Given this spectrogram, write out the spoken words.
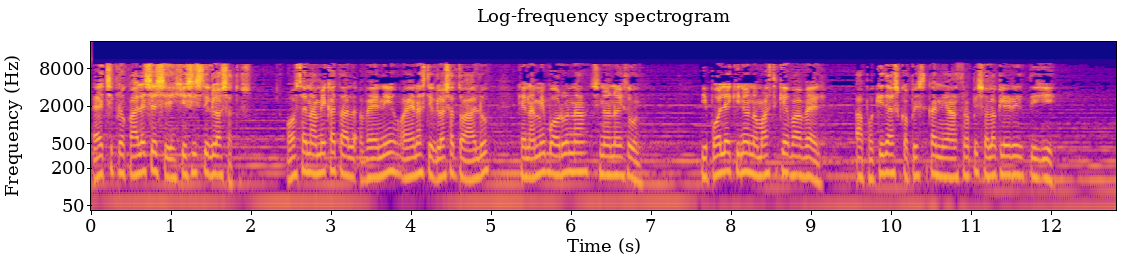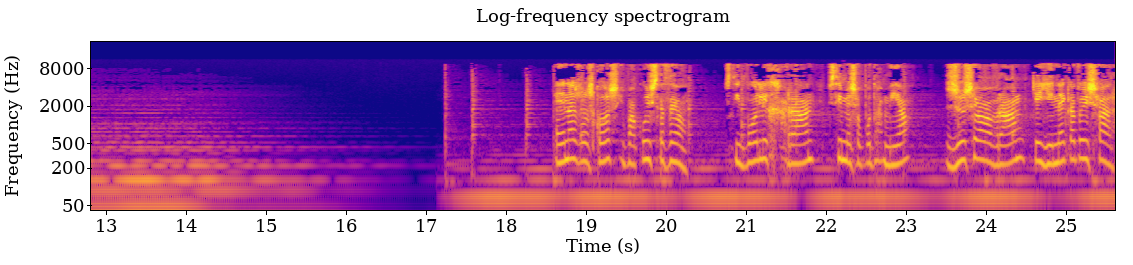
Έτσι προκάλεσε σύγχυση στη γλώσσα τους, ώστε να μην καταλαβαίνει ο ένας τη γλώσσα του άλλου και να μην μπορούν να συνεννοηθούν. Η πόλη εκείνη ονομάστηκε Βαβέλ. Από εκεί διασκοπίστηκαν οι άνθρωποι σε ολόκληρη τη γη. Ένας βοσκός υπακούει στο Θεό. Στην πόλη Χαράν, στη Μεσοποταμία, ζούσε ο Αβραάμ και η γυναίκα του Ισάρα.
